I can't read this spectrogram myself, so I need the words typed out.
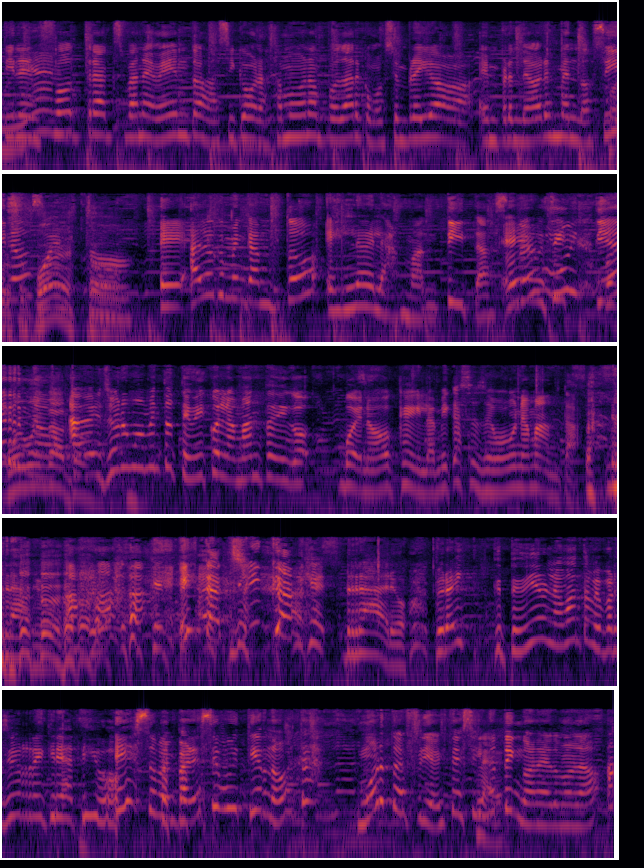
tienen Bien. food trucks, van a eventos, así que bueno, estamos van a apoyar, como siempre digo, a emprendedores mendocinos. Por supuesto. Eh, algo que me encantó es lo de las mantitas. Eh, es sí. muy tierno. Muy. A ver, yo en un momento te vi con la manta y digo, bueno, ok, la mica se llevó una manta. Raro. Esta chica. Dije, raro. Pero ahí que te dieron la manta me pareció recreativo. Eso me parece muy tierno. Vos estás muerto de frío, ¿viste? Decís, Claro. no tengo ganas de tomar helado. Ah,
